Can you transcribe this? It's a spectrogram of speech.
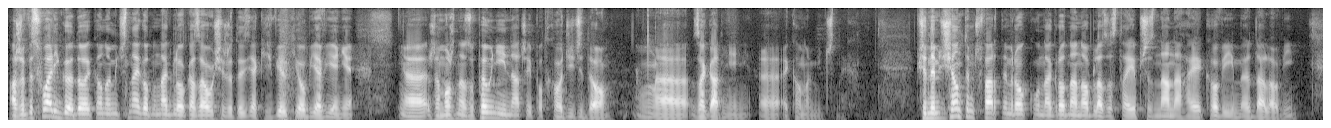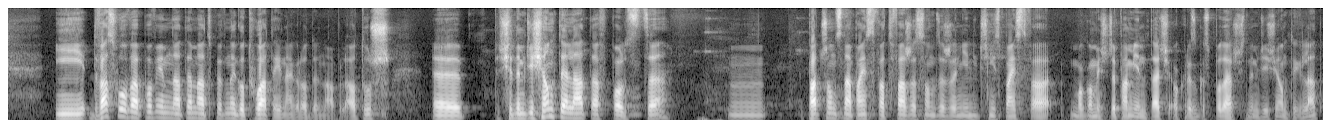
A że wysłali go do ekonomicznego, to nagle okazało się, że to jest jakieś wielkie objawienie, e, że można zupełnie inaczej podchodzić do e, zagadnień e, ekonomicznych. W 1974 roku Nagroda Nobla zostaje przyznana Hayekowi i Myrdalowi. I dwa słowa powiem na temat pewnego tła tej Nagrody Nobla. Otóż 70. lata w Polsce, mm, patrząc na Państwa twarze, sądzę, że nieliczni z Państwa mogą jeszcze pamiętać okres gospodarczy 70. lat.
